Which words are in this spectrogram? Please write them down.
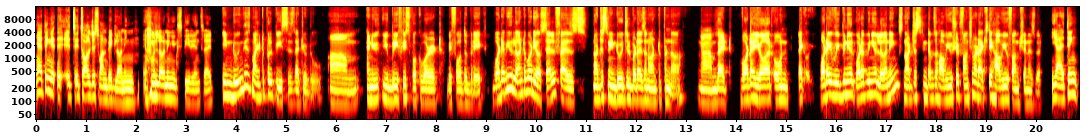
yeah. I think it's it's all just one big learning learning experience right? In doing these multiple pieces that you do um and you you briefly spoke about it before the break what have you learned about yourself as not just an individual but as an entrepreneur? Um that what are your own like what have we been your what have been your learnings? Not just in terms of how you should function but actually how you function as well. Yeah i think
